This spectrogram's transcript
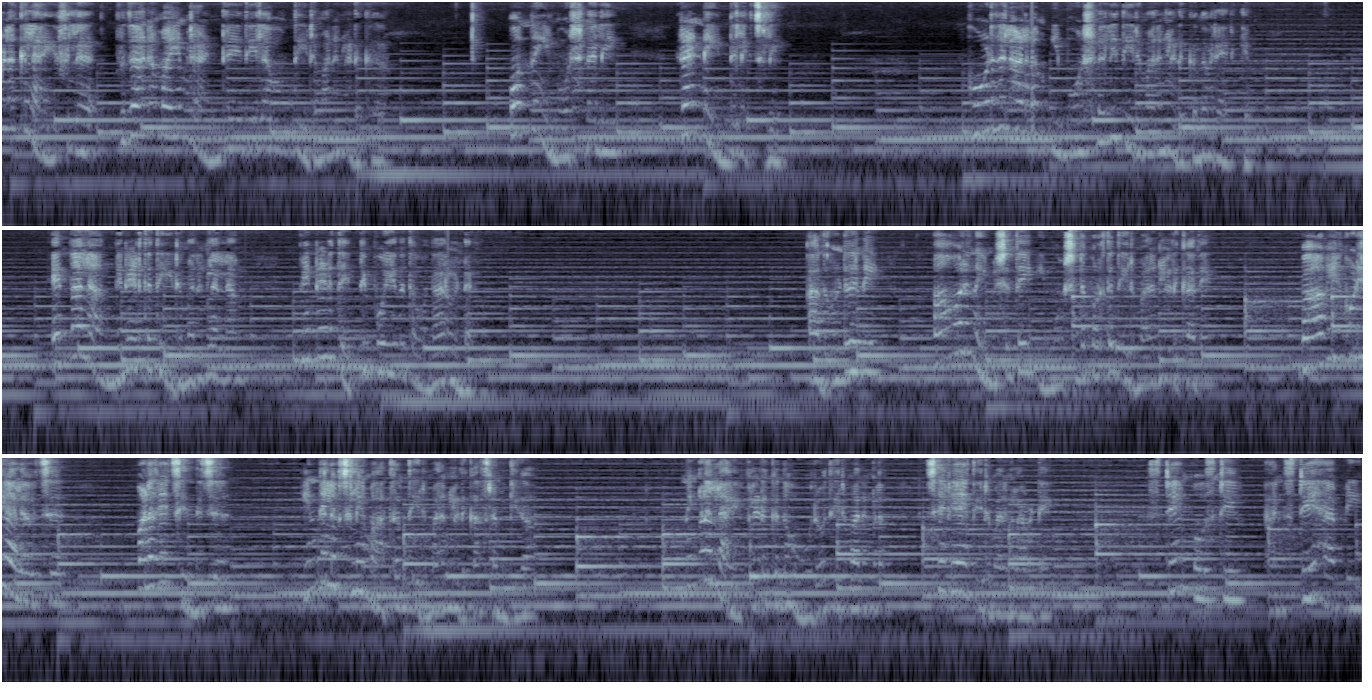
നമ്മളൊക്കെ ലൈഫിൽ പ്രധാനമായും രണ്ട് രീതിയിലാവും തീരുമാനങ്ങൾ എടുക്കുക ഒന്ന് ഇമോഷണലി രണ്ട് ഇന്റലക്ച്വലി കൂടുതൽ ആളുകളും ഇമോഷണലി തീരുമാനങ്ങൾ എടുക്കുന്നവരായിരിക്കും എന്നാൽ അങ്ങനെ എടുത്ത തീരുമാനങ്ങളെല്ലാം പിന്നീട് തെറ്റിപ്പോയി എന്ന് തോന്നാറുണ്ട്. അതുകൊണ്ട് തന്നെ ആ ഒരു നിമിഷത്തെ ഇമോഷന്റെ പുറത്തെ തീരുമാനങ്ങൾ എടുക്കാതെ ഭാവിയെ കൂടി ആലോചിച്ച് വളരെ ചിന്തിച്ച് ഇന്റലക്ച്വലി മാത്രം തീരുമാനങ്ങൾ എടുക്കാൻ ശ്രമിക്കുക. നിങ്ങളുടെ ലൈഫിൽ എടുക്കുന്ന ഓരോ തീരുമാനങ്ങളും ശരിയായ തീരുമാനങ്ങളാവട്ടെ. Stay positive and stay happy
